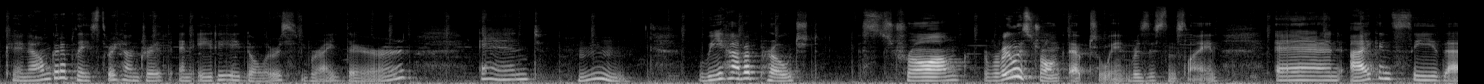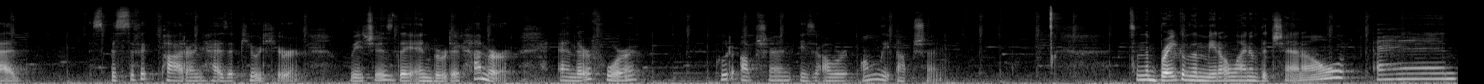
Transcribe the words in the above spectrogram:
Okay, now I'm gonna place $388 right there. And hmm, we have approached strong, really strong actually, resistance line. And I can see that specific pattern has appeared here, which is the inverted hammer. And therefore, put option is our only option. It's on the break of the middle line of the channel and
